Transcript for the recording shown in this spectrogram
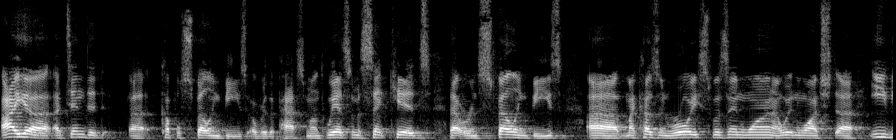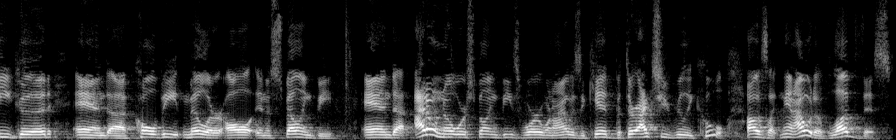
I uh, attended a couple spelling bees over the past month. We had some Ascent kids that were in spelling bees. Uh, my cousin Royce was in one. I went and watched uh, Evie Good and uh, Colby Miller all in a spelling bee. And uh, I don't know where spelling bees were when I was a kid, but they're actually really cool. I was like, man, I would have loved this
